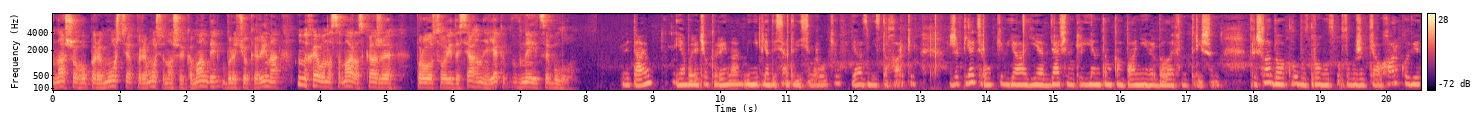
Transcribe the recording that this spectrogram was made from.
нашого переможця, переможця нашої команди, Бурячок Ірина. Ну, нехай вона сама розкаже про свої досягнення, як в неї це було. Вітаю, я Борячок Ірина, мені 58 років, я з міста Харків. Вже 5 років я є вдячним клієнтом компанії Herbalife Nutrition. Прийшла до клубу здорового способу життя у Харкові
